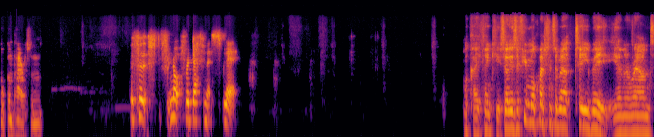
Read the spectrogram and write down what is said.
or comparison. For, for, not for a definite split. Okay, thank you. So there's a few more questions about TB and around,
